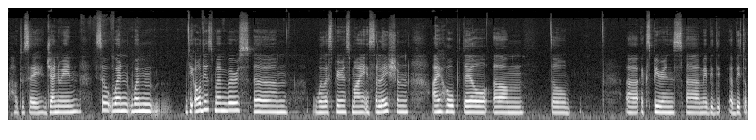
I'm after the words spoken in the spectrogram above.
how to say, genuine. So when, when the audience members um, will experience my installation, I hope they'll, um, they'll uh, experience uh, maybe a bit of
